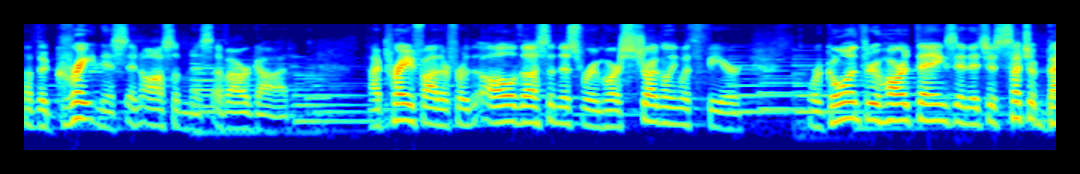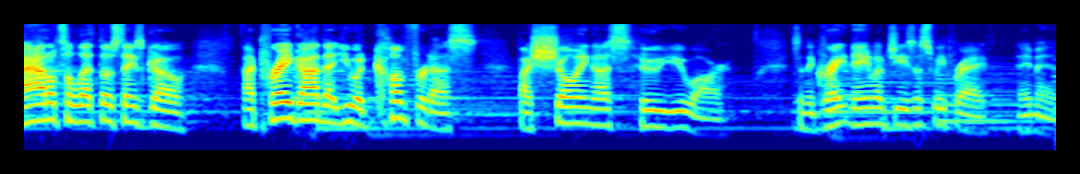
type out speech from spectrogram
of the greatness and awesomeness of our God. I pray, Father, for all of us in this room who are struggling with fear. We're going through hard things, and it's just such a battle to let those things go. I pray, God, that you would comfort us by showing us who you are. It's in the great name of Jesus we pray. Amen.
